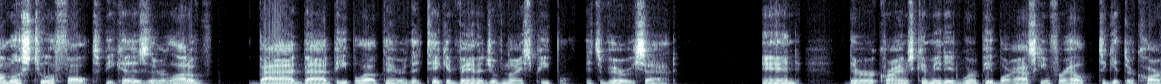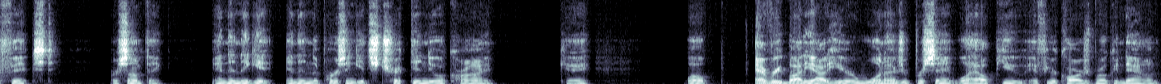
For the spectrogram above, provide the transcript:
almost to a fault because there are a lot of bad, bad people out there that take advantage of nice people. It's very sad. And there are crimes committed where people are asking for help to get their car fixed or something. And then they get, and then the person gets tricked into a crime. Okay. Well, everybody out here 100% will help you if your car's broken down.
